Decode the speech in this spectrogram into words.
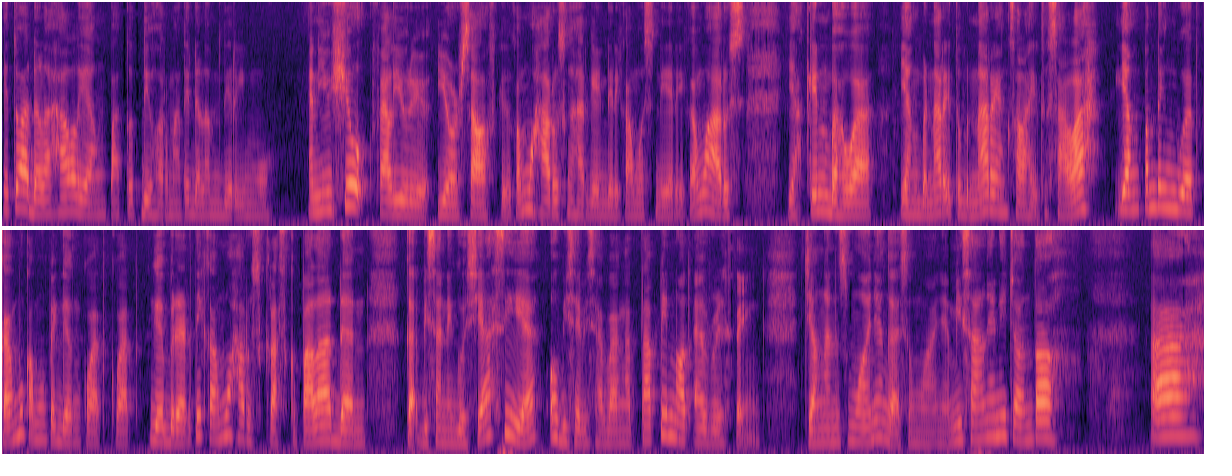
itu adalah hal yang patut dihormati dalam dirimu and you should value yourself gitu kamu harus ngehargain diri kamu sendiri kamu harus yakin bahwa yang benar itu benar, yang salah itu salah. Yang penting buat kamu, kamu pegang kuat-kuat. Gak berarti kamu harus keras kepala dan gak bisa negosiasi ya. Oh bisa-bisa banget, tapi not everything. Jangan semuanya, gak semuanya. Misalnya nih contoh, ah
